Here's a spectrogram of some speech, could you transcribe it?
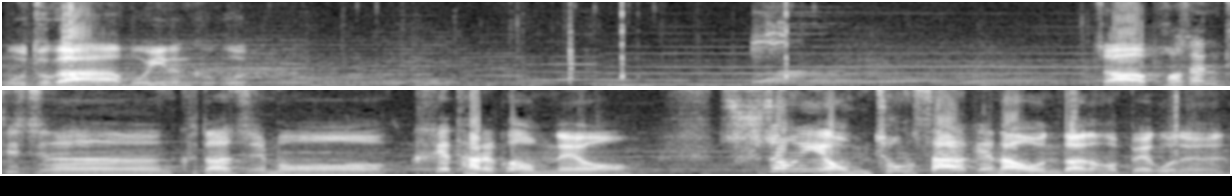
모두가 모이는 그곳. 자, 퍼센티지는 그다지 뭐 크게 다를 건 없네요. 수정이 엄청 싸게 나온다는 거 빼고는.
